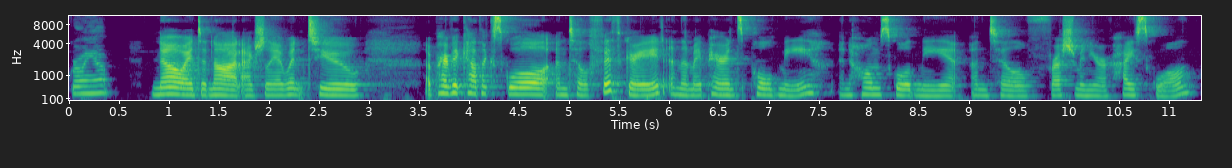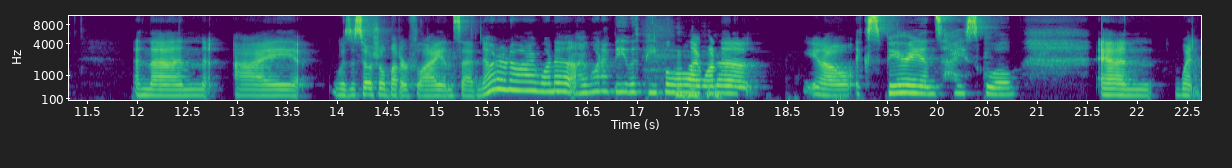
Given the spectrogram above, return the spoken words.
growing up? No, I did not. Actually, I went to a private Catholic school until fifth grade, and then my parents pulled me and homeschooled me until freshman year of high school. And then I was a social butterfly and said, "No, no, no! I want to. I want to be with people. I want to, you know, experience high school." And went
